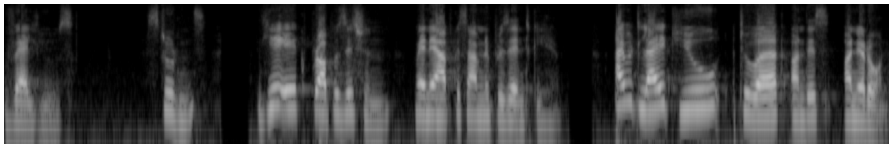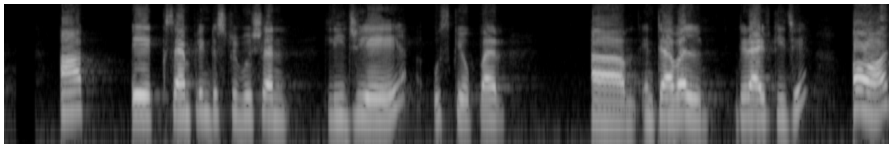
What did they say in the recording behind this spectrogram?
values. Students, ये एक proposition मैंने आपके सामने present की है. I would like you to work on this on your own. आप एक सैम्पलिंग डिस्ट्रीब्यूशन लीजिए उसके ऊपर इंटरवल uh, डिराइव कीजिए और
